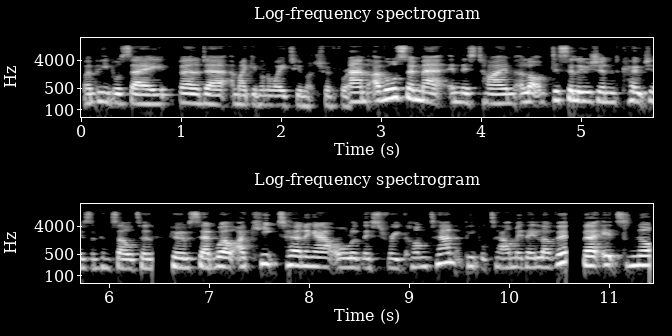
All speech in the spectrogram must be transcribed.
when people say, Bernadette, am I giving away too much for free? And I've also met in this time a lot of disillusioned coaches and consultants who have said, well, I keep turning out all of this free content. People tell me they love it, but it's not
